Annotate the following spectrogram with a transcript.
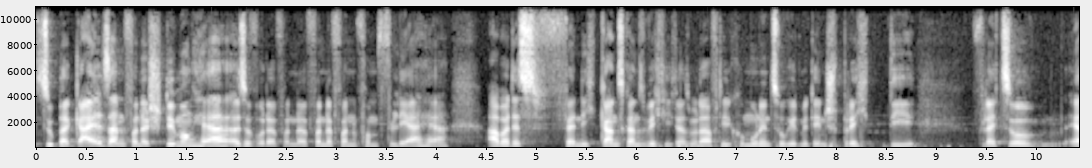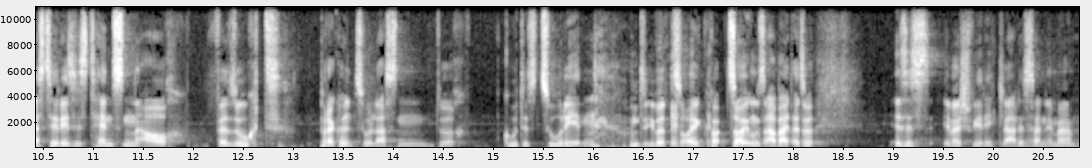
super geil sind von der Stimmung her, also oder von der, von der, von, vom Flair her. Aber das fände ich ganz, ganz wichtig, dass man da auf die Kommunen zugeht, mit denen spricht, die vielleicht so erste Resistenzen auch versucht bröckeln zu lassen durch gutes Zureden und Überzeugungsarbeit. Also es ist immer schwierig, klar, das ja. sind immer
